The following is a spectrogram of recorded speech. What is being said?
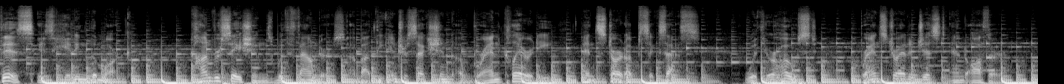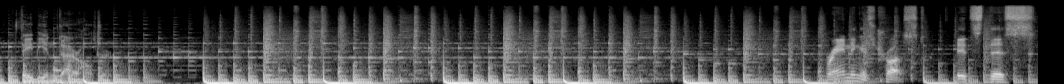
This is Hitting the Mark conversations with founders about the intersection of brand clarity and startup success. With your host, brand strategist and author, Fabian Geyrhalter. Branding is trust. It's this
